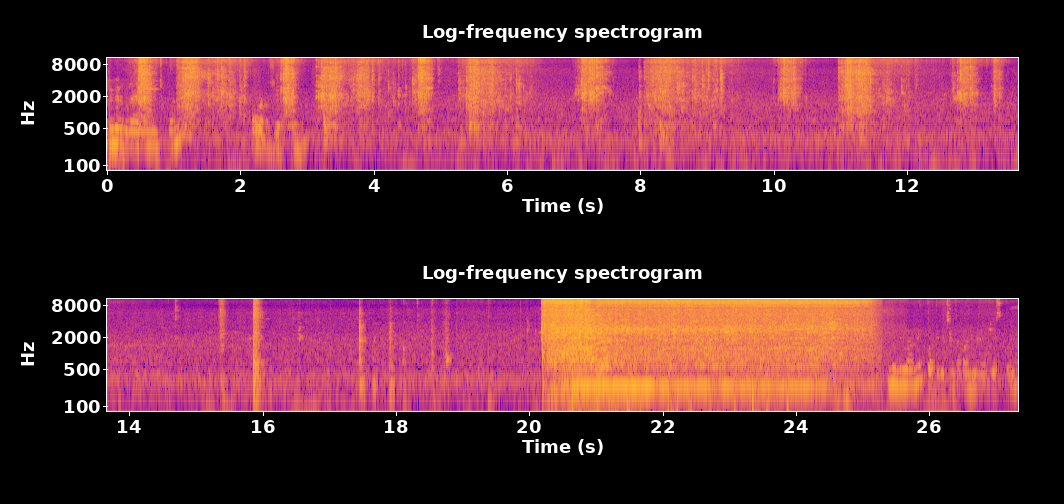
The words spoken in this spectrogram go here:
పచ్చిమిరపకాయలు వేయించుకొని పౌడర్ చేసుకుందాం. ఇందులోనే కొద్దిగా చింతపండు యాడ్ చేసుకోండి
